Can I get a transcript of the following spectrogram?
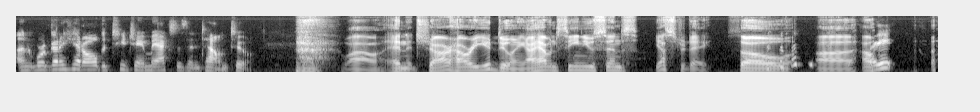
and we're going to hit all the TJ Maxxes in town too. wow! And Char, how are you doing? I haven't seen you since yesterday. So, uh, how, right?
